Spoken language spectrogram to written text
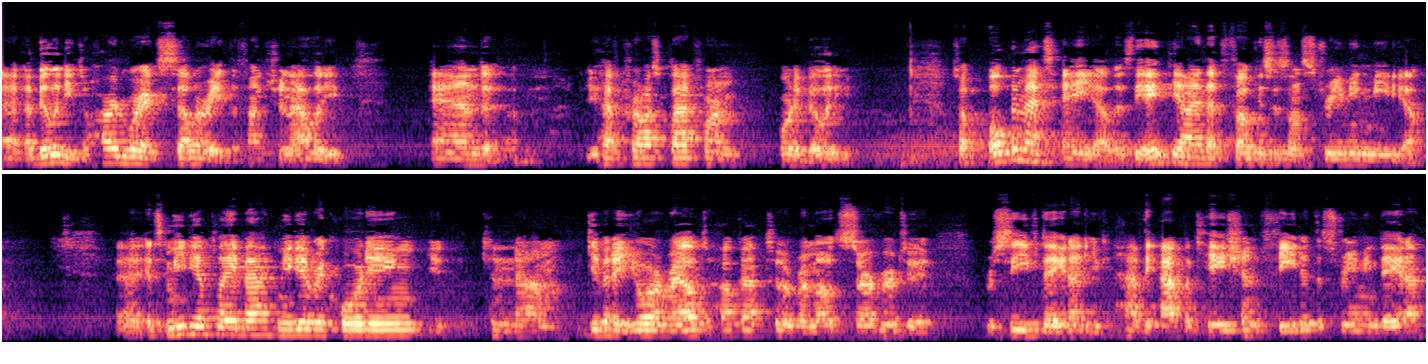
uh, ability to hardware accelerate the functionality, and um, you have cross-platform portability. So OpenMax AL is the API that focuses on streaming media. Uh, it's media playback, media recording. You can um, give it a URL to hook up to a remote server to receive data. You can have the application feed it the streaming data,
